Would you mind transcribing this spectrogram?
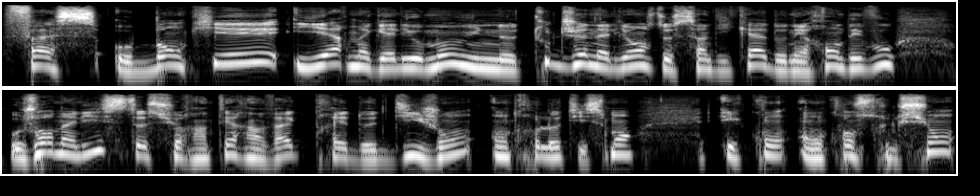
face aux banquiers. Hier, Magali Homo, une toute jeune alliance de syndicats, a donné rendez-vous aux journalistes sur un terrain vague près de Dijon entre lotissement et en construction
